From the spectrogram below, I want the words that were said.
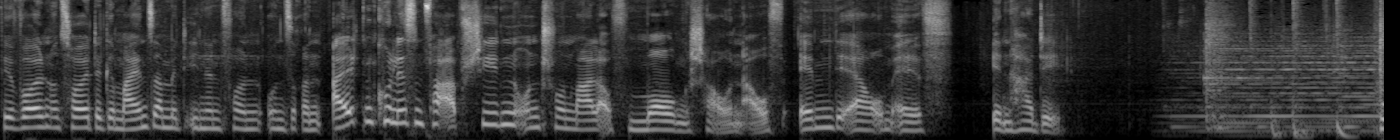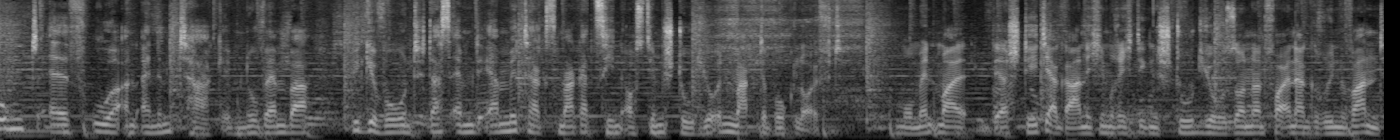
Wir wollen uns heute gemeinsam mit Ihnen von unseren alten Kulissen verabschieden und schon mal auf morgen schauen, auf MDR um 11 in HD. Punkt 11 Uhr an einem Tag im November. Wie gewohnt, das MDR-Mittagsmagazin aus dem Studio in Magdeburg läuft. Moment mal, der steht ja gar nicht im richtigen Studio, sondern vor einer grünen Wand.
